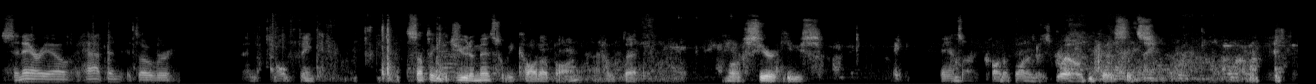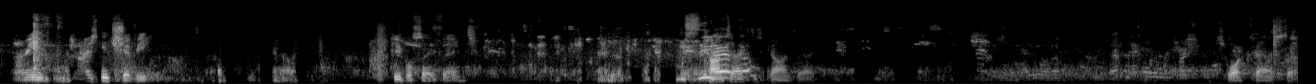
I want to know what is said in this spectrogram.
scenario. It happened. It's over, and I don't think something that Judah Mintz will be caught up on. I hope that most Syracuse fans aren't caught up on it as well because it's. I mean, guys get chippy. You know, people say things. You see contact is contact. Just walk past uh,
